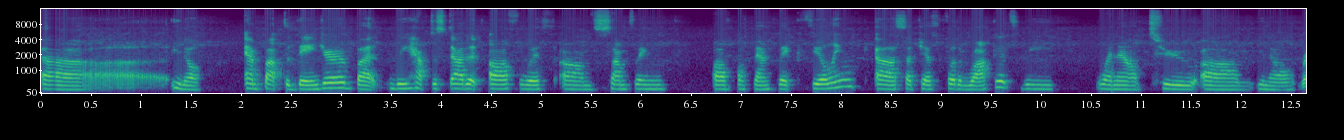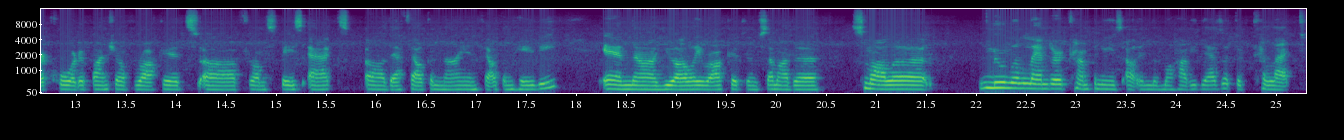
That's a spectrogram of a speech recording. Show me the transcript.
uh, you know, amp up the danger, but we have to start it off with um, something of authentic feeling, uh, such as for the rockets, we went out to, um, you know, record a bunch of rockets uh, from SpaceX, uh, that Falcon 9 and Falcon Heavy, and uh, ULA rockets and some other smaller lunar lander companies out in the Mojave Desert to collect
